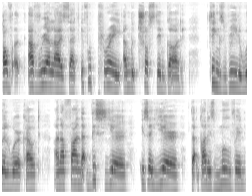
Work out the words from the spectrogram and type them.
Of I've realized that if we pray and we trust in God, things really will work out. And I find that this year is a year that God is moving,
